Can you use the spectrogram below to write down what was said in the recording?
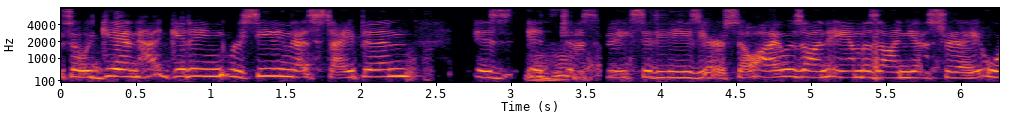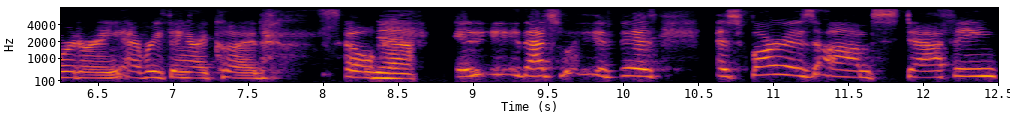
so again getting receiving that stipend is it mm-hmm. just makes it easier so i was on amazon yesterday ordering everything i could so yeah it, it, that's it is as far as um, staffing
